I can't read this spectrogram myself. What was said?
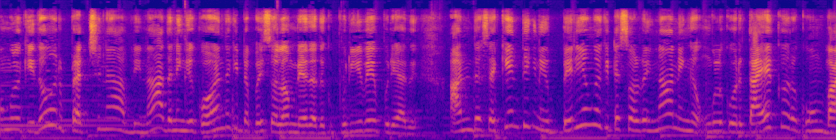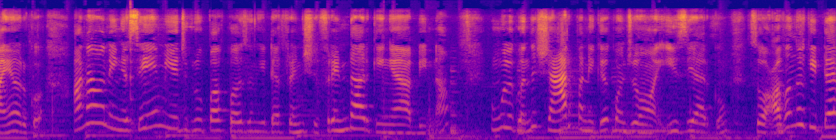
உங்களுக்கு ஏதோ ஒரு பிரச்சனை அப்படின்னா அதை நீங்கள் குழந்தைகிட்ட போய் சொல்ல முடியாது. அதுக்கு புரியவே புரியாது. அந்த செகண்ட் திங் நீங்கள் பெரியவங்க கிட்ட சொல்கிறீங்கன்னா நீங்கள் உங்களுக்கு ஒரு தயக்கம் இருக்கும் பயம் இருக்கும். ஆனால் நீங்கள் same age group of person கிட்ட ஃப்ரெண்ட்ஸ் ஃப்ரெண்டாக இருக்கீங்க அப்படின்னா உங்களுக்கு வந்து ஷேர் பண்ணிக்க கொஞ்சம் ஈஸியாக இருக்கும். ஸோ அவங்க கிட்ட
